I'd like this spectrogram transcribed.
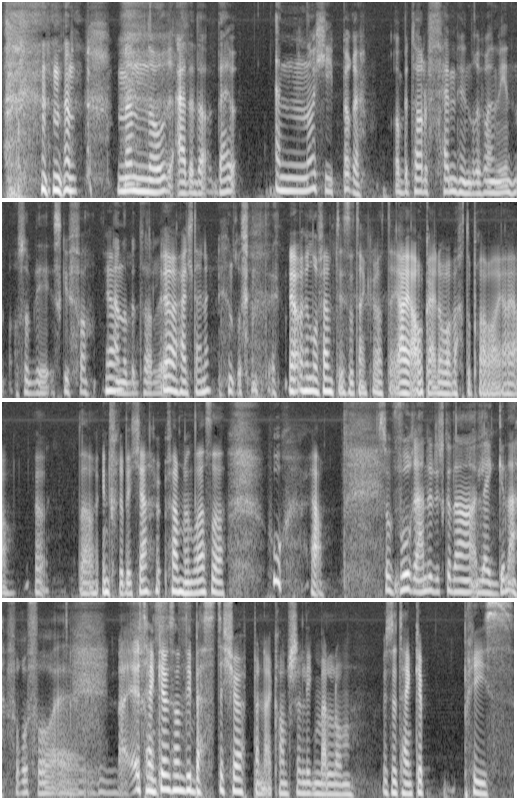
men, men når er det da? Det er jo enda kjipere å betale 500 for en vin og så bli skuffa, Ja. enn å betale enig. 150. Ja, 150 så tenker du at ja, ja, OK, det var verdt å prøve. Ja, ja. Ja, Det innfridde ikke. 500, så huh, ja. Så hvor er det du skal da legge ned for å få eh, Nei, jeg tenker sånn, de beste kjøpene kanskje ligger mellom Hvis du tenker pris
